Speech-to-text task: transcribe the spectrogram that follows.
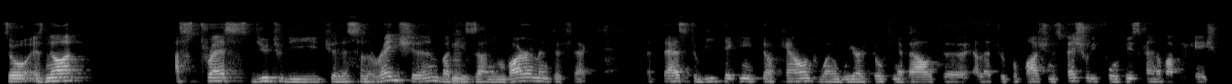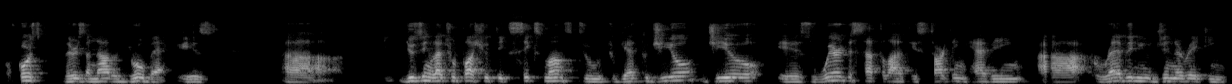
so it's not a stress due to the to the acceleration but mm-hmm. is an environment effect that has to be taken into account when we are talking about uh, electric propulsion especially for this kind of application of course there is another drawback is uh, using electrical propulsion takes six months to, to get to GEO. GEO is where the satellite is starting having revenue generating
